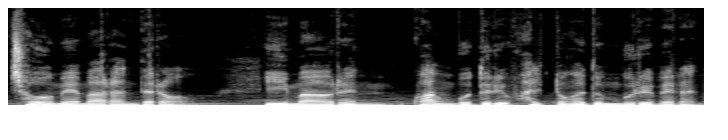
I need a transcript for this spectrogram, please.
처음에 말한 대로 이 마을은 광부들이 활동하던 무렵에는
